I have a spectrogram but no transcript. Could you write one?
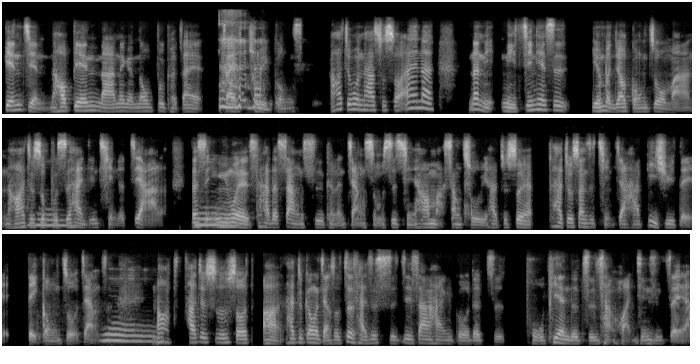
边剪，然后边拿那个 notebook 在 在处理公司，然后就问他说说，哎，那那你你今天是原本就要工作吗？然后他就说不是，他已经请了假了，嗯、但是因为他的上司可能讲什么事情，然后马上处理，他就说他就算是请假，他必须得得工作这样子，嗯、然后他就是说啊，他就跟我讲说，这才是实际上韩国的职。普遍的职场环境是这样，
